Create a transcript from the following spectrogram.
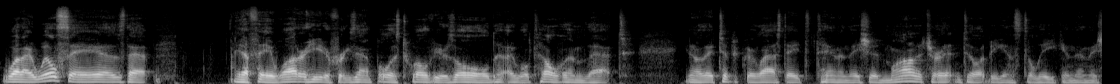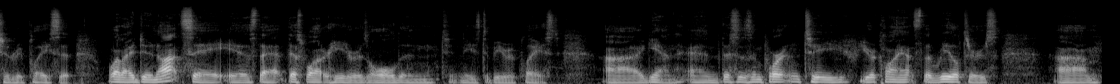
what I will say is that if a water heater, for example, is 12 years old, I will tell them that you know, they typically last 8 to 10 and they should monitor it until it begins to leak and then they should replace it. What I do not say is that this water heater is old and needs to be replaced. Uh, again, and this is important to your clients, the realtors. Um,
